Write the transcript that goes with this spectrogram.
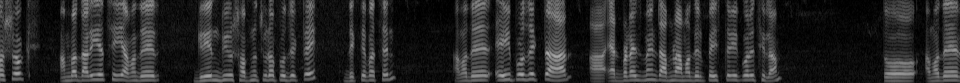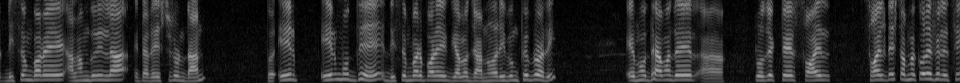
দর্শক, আমরা দাঁড়িয়েছি আমাদের গ্রিন ভিউ স্বপ্নচূড়া প্রজেক্টে দেখতে পাচ্ছেন, আমাদের এই প্রজেক্টটার অ্যাডভার্টাইজমেন্ট আমরা আমাদের পেজ থেকে করেছিলাম। তো আমাদের ডিসেম্বরে আলহামদুলিল্লাহ এটা রেজিস্ট্রেশন ডান তো এর এর মধ্যে ডিসেম্বর পরে গেল জানুয়ারি এবং ফেব্রুয়ারি। এর মধ্যে আমাদের প্রজেক্টের সয়েল সয়েল টেস্ট আমরা করে ফেলেছি।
